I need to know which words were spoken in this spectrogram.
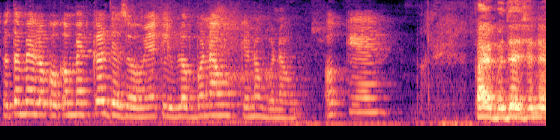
તો તમે લોકો કમેન્ટ કરી દેજો હું એકલી વ્લોગ બનાવું કે ન બનાવું. ઓકે. ભાઈ બધા છે ને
